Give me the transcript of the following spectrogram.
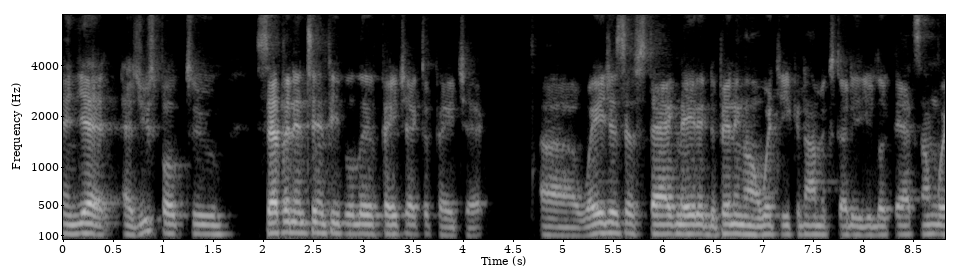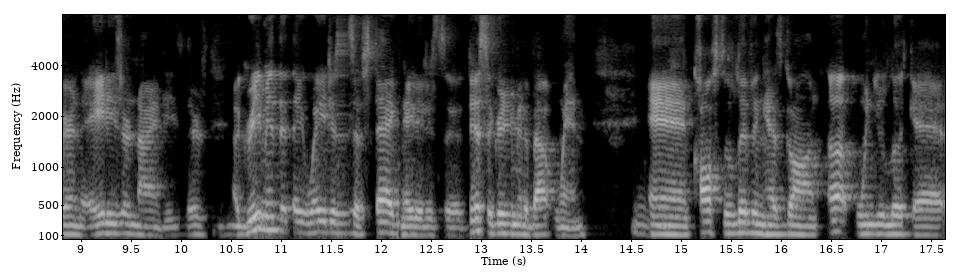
And yet, as you spoke to, seven in 10 people live paycheck to paycheck. Uh, wages have stagnated depending on which economic study you looked at, somewhere in the 80s or 90s. There's mm-hmm. agreement that they wages have stagnated. It's a disagreement about when. Mm-hmm. And cost of living has gone up when you look at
